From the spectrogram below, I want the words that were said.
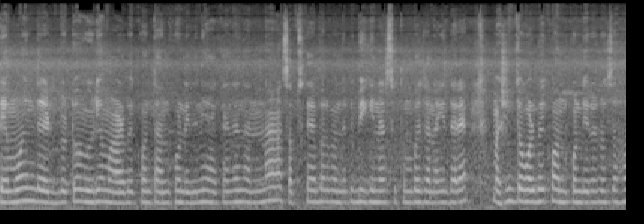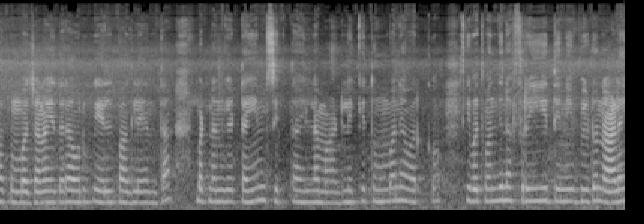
ಡೆಮೋಯಿಂದ ಹಿಡ್ಬಿಟ್ಟು ವೀಡಿಯೋ ಮಾಡಬೇಕು ಅಂತ ಅಂದ್ಕೊಂಡಿದ್ದೀನಿ ಯಾಕೆಂದರೆ ನನ್ನ ಸಬ್ಸ್ಕ್ರೈಬರ್ ಬಂದುಬಿಟ್ಟು ಬಿಗಿನರ್ಸ್ ತುಂಬ ಜನ ಇದ್ದಾರೆ. ಮಷಿನ್ ತೊಗೊಳ್ಬೇಕು ಅಂದ್ಕೊಂಡಿರೋರು ಸಹ ತುಂಬ ಜನ ಇದ್ದಾರೆ. ಅವ್ರಿಗೂ ಹೆಲ್ಪ್ ಆಗಲಿ ಅಂತ. ಬಟ್ ನನಗೆ ಟೈಮ್ ಸಿಗ್ತಾ ಇಲ್ಲ ಮಾಡಲಿಕ್ಕೆ. ತುಂಬಾ ವರ್ಕು. ಇವತ್ತು ಒಂದಿನ ಫ್ರೀ ಇದ್ದೀನಿ. ಬಿಡು, ನಾಳೆ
